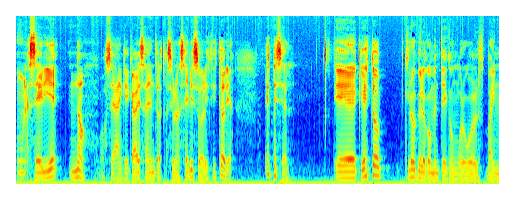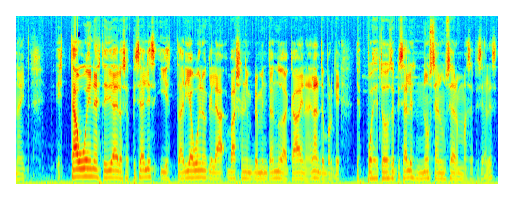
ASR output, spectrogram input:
una serie, no. O sea, ¿en qué cabeza entra hacer una serie sobre esta historia? Especial. Eh, que esto creo que lo comenté con Werewolf by Night. Está buena esta idea de los especiales y estaría bueno que la vayan implementando de acá en adelante porque después de estos dos especiales no se anunciaron más especiales.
